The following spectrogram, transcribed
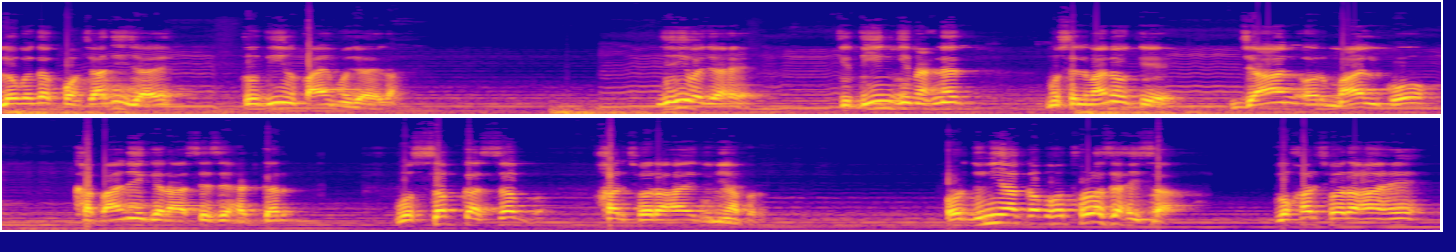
لوگوں تک پہنچا دی جائے تو دین قائم ہو جائے گا۔ یہی وجہ ہے کہ دین کی محنت مسلمانوں کے جان اور مال کو کھپانے کے راستے سے ہٹ کر وہ سب کا سب خرچ ہو رہا ہے دنیا پر۔ اور دنیا کا بہت تھوڑا سا حصہ وہ خرچ ہو رہا ہے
